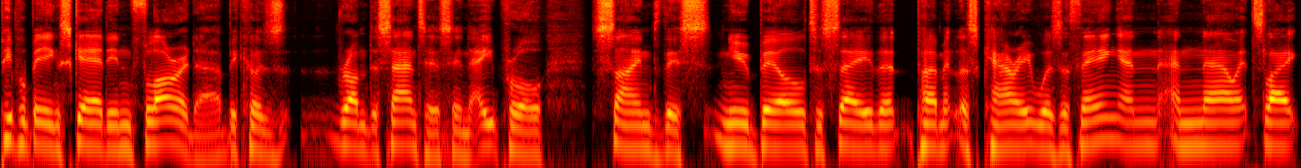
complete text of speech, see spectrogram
people being scared in Florida because Ron DeSantis in April signed this new bill to say that permitless carry was a thing, and, and now it's like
